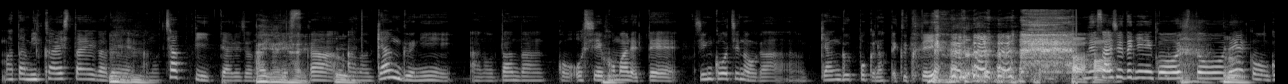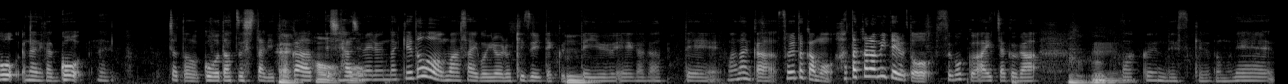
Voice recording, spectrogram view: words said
また見返した映画で、うんうん。あのチャッピーってあるじゃないですか、あのギャングにあのだんだんこう教え込まれて、人工知能がギャングっぽくなっていくっていう。で最終的にこう人をね、うん。こうご何かご何ちょっと強奪したりとかはい。ってし始めるんだけど、まあ、最後いろいろ気づいていくっていう映画があって、まあ、なんかそれとかも傍から見てるとすごく愛着が湧くんですけれどもね。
